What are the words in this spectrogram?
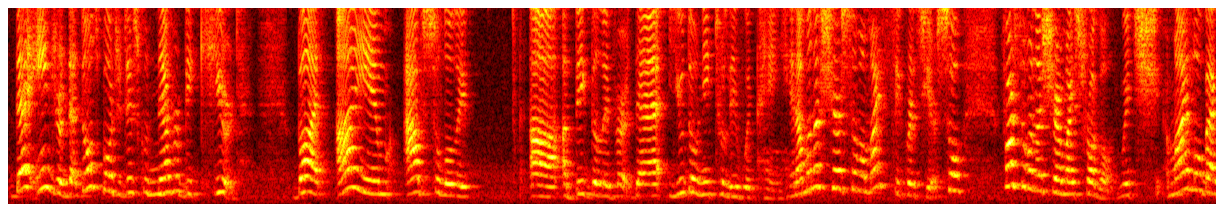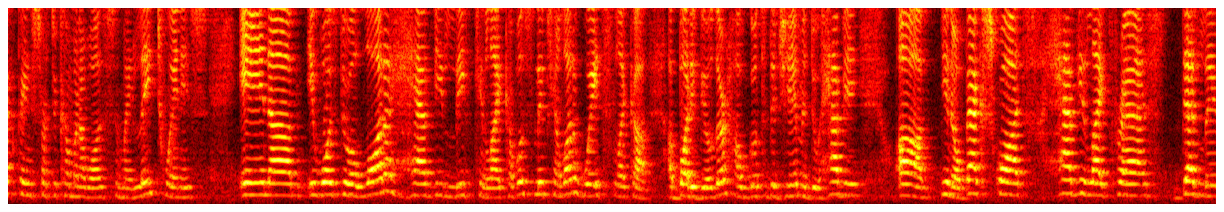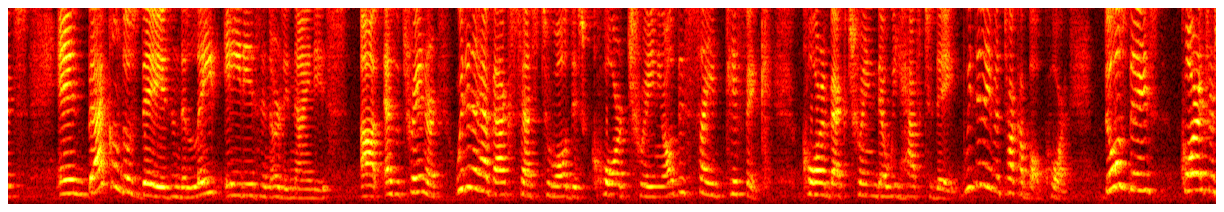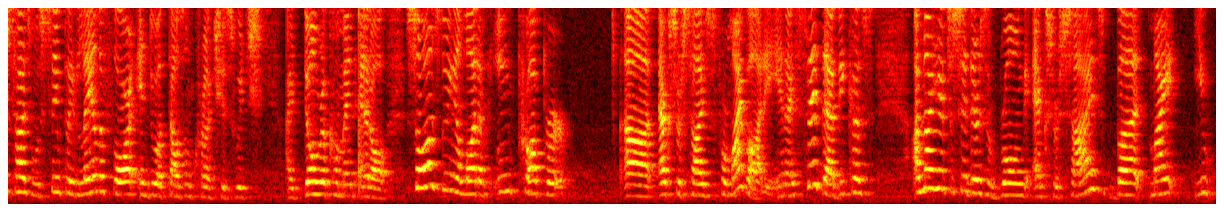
that injury, that those bulge discs could never be cured. But I am absolutely uh, a big believer that you don't need to live with pain. And I'm going to share some of my secrets here. So first I want to share my struggle, which my low back pain started to come when I was in my late 20s and um, it was do a lot of heavy lifting like I was lifting a lot of weights like a, a bodybuilder. I would go to the gym and do heavy um, you know back squats heavy leg press deadlifts. And back on those days in the late 80s and early 90s uh, as a trainer we didn't have access to all this core training all this scientific core and back training that we have today. We didn't even talk about core. Those days Core exercise will simply lay on the floor and do a thousand crunches, which I don't recommend at all. So I was doing a lot of improper uh, exercises for my body. And I say that because I'm not here to say there's a wrong exercise, but my you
